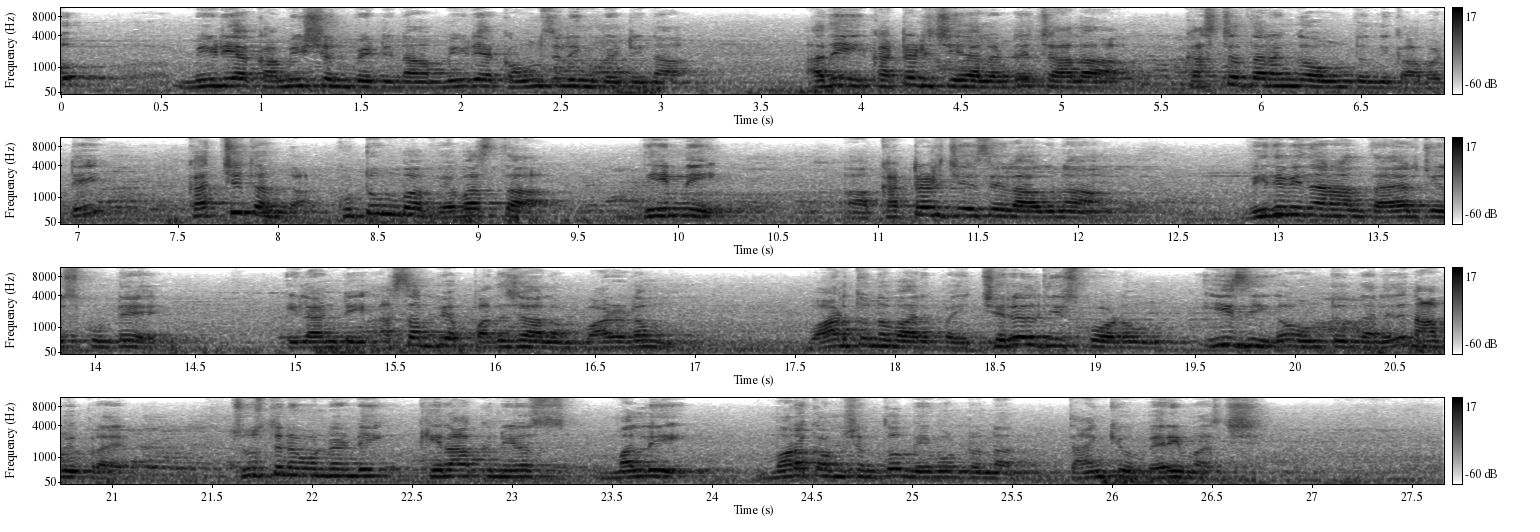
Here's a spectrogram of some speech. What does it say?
మీడియా కమిషన్ పెట్టినా మీడియా కౌన్సిలింగ్ పెట్టినా అది కట్టడి చేయాలంటే చాలా కష్టతరంగా ఉంటుంది కాబట్టి ఖచ్చితంగా కుటుంబ వ్యవస్థ దీన్ని కట్టడి చేసేలాగున విధి విధానాలు తయారు చేసుకుంటే ఇలాంటి అసభ్య పదజాలం వాడడం వాడుతున్న వారిపై చర్యలు తీసుకోవడం ఈజీగా ఉంటుందనేది నా అభిప్రాయం. చూస్తూనే ఉండండి. కిరాక్ న్యూస్. మళ్ళీ మరొక అంశంతో మేము ఉంటున్నాను థ్యాంక్ యూ వెరీ మచ్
